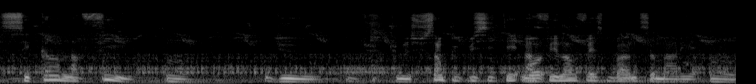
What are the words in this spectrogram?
c'est quand la fille Mm. du, du- sans publicité, Ouais. fait l'enfest band se mariait. Mm.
